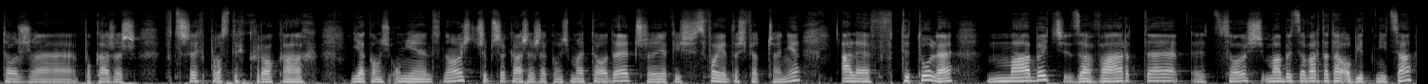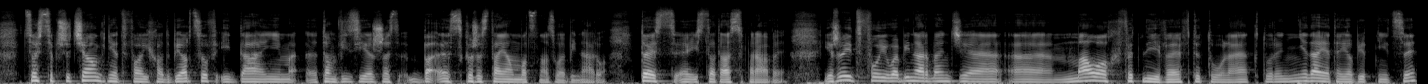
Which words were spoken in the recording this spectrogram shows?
to, że pokażesz w trzech prostych krokach jakąś umiejętność, czy przekażesz jakąś metodę, czy jakieś swoje doświadczenie, ale w tytule ma być zawarte coś, ma być zawarta ta obietnica, coś, co przyciągnie Twoich odbiorców i da im e, tą wizję, że e, skorzystają mocno z webinaru. To jest e, istota sprawy. Jeżeli Twój webinar będzie mało chwytliwy w tytule, który nie daje tej obietnicy,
